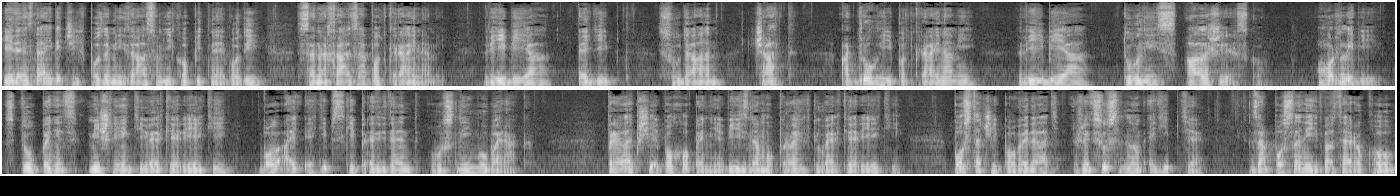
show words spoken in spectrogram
Jeden z najväčších pozemných zásobníkov pitnej vody sa nachádza pod krajinami Líbia, Egypt, Sudán, Čad a druhý pod krajinami Líbia, Tunis a Alžírsko. Horlivý stúpenec myšlienky Veľkej rieky bol aj egyptský prezident Husný Mubarak. Pre lepšie pochopenie významu projektu Veľkej rieky postačí povedať, že v susednom Egypte za posledných 20 rokov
